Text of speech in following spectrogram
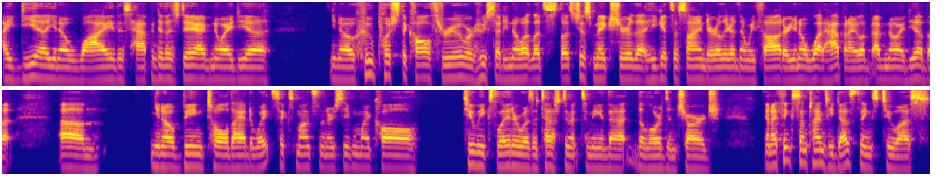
idea, you know, why this happened to this day. I have no idea, you know, who pushed the call through or who said, you know what, let's let's just make sure that he gets assigned earlier than we thought, or you know what happened. I, I have no idea, but um, you know, being told I had to wait six months and then receiving my call two weeks later was a testament to me that the Lord's in charge. And I think sometimes He does things to us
